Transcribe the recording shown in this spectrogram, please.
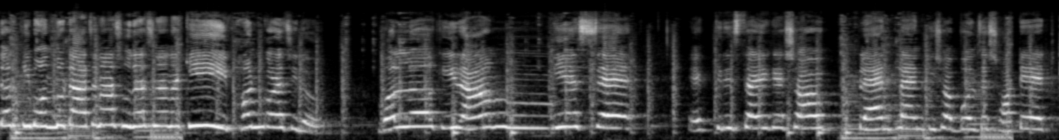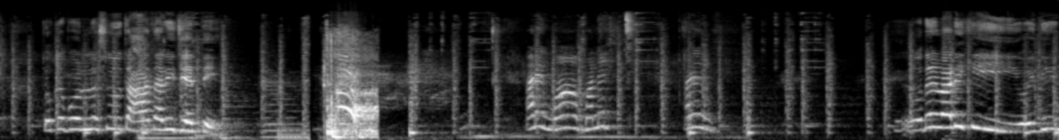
তোর কি বন্ধুটা আছে না সুদেশ না নাকি? ফোন করেছিল। বলল কি রাম নিয়ে এসছে। একত্রিশ তারিখে সব প্ল্যান প্ল্যান কি সব বলছে শর্টেড তোকে বলল শুধু তাড়াতাড়ি যেতে। আরে মা মানে আরে। ওদের বাড়ি কি? ওই দিন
